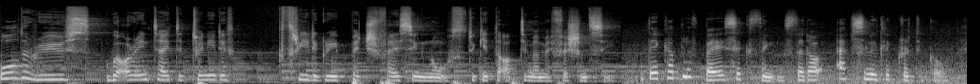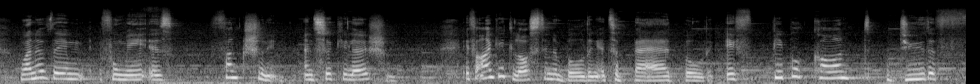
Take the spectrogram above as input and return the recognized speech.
all the roofs were orientated 23 degree pitch facing north to get the optimum efficiency. There are a couple of basic things that are absolutely critical. One of them for me is functioning and circulation. If I get lost in a building, it's a bad building. If people can't do the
